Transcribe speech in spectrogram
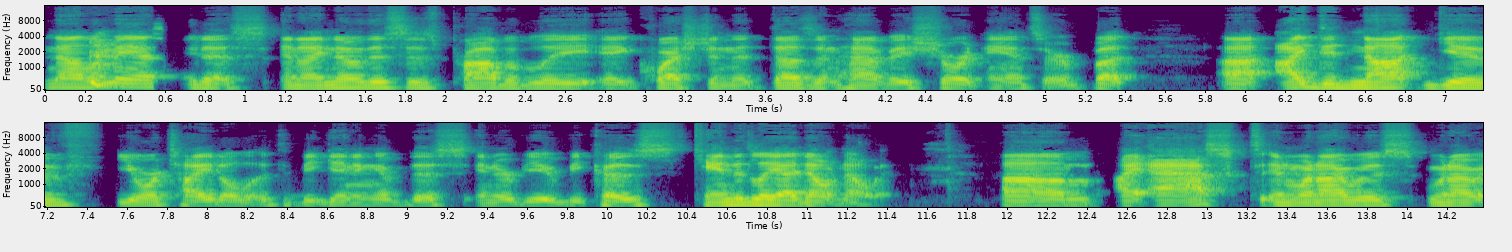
now let me ask you this, and I know this is probably a question that doesn't have a short answer, but uh, I did not give your title at the beginning of this interview because, candidly, I don't know it. Um, I asked, and when I was when I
